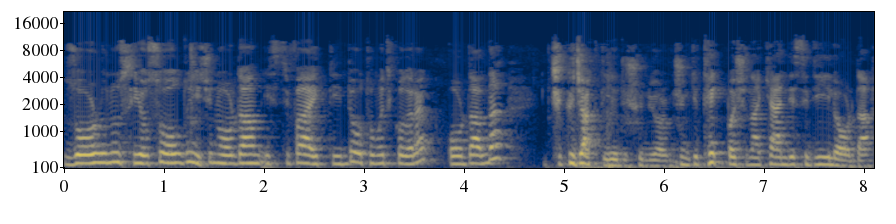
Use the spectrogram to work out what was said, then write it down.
Zorlu'nun CEO'su olduğu için oradan istifa ettiğinde otomatik olarak oradan da çıkacak diye düşünüyorum. Çünkü tek başına kendisi değil orada.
